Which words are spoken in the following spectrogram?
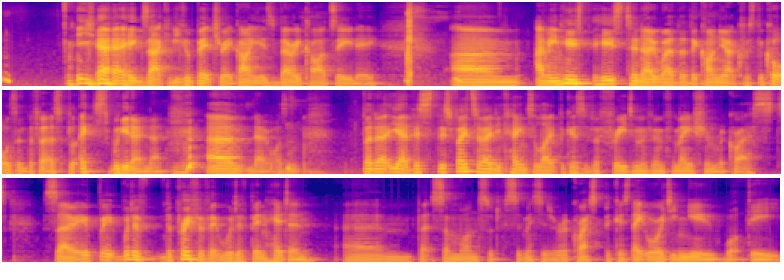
yeah, exactly. You can picture it, can't you? It's very cartoony. Um, I mean, who's who's to know whether the cognac was the cause in the first place? We don't know. Um, no, it wasn't. But uh, yeah, this this photo only came to light because of a freedom of information request. So it, it would have the proof of it would have been hidden, um, but someone sort of submitted a request because they already knew what the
